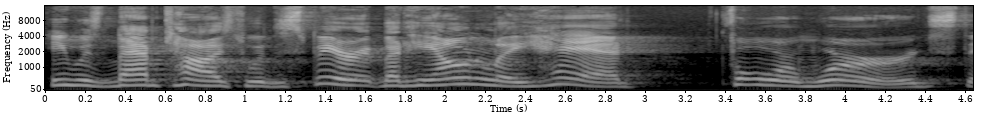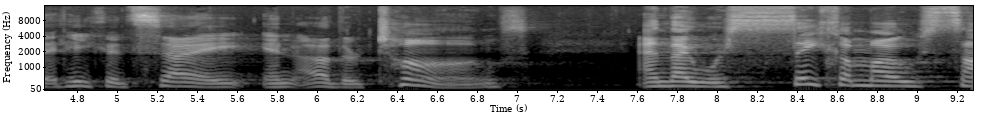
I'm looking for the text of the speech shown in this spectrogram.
he was baptized with the Spirit, but he only had four words that he could say in other tongues, and they were Sikamo-sai.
